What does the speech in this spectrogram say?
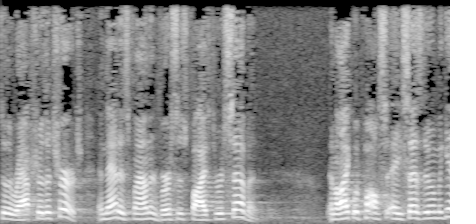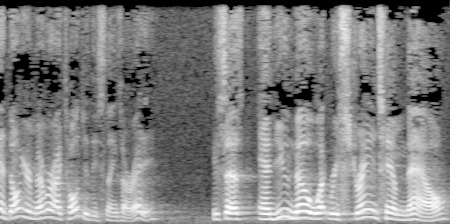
to the rapture of the church. And that is found in verses 5 through 7. And I like what Paul says. he says to him again, don't you remember I told you these things already? He says, and you know what restrains him now,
